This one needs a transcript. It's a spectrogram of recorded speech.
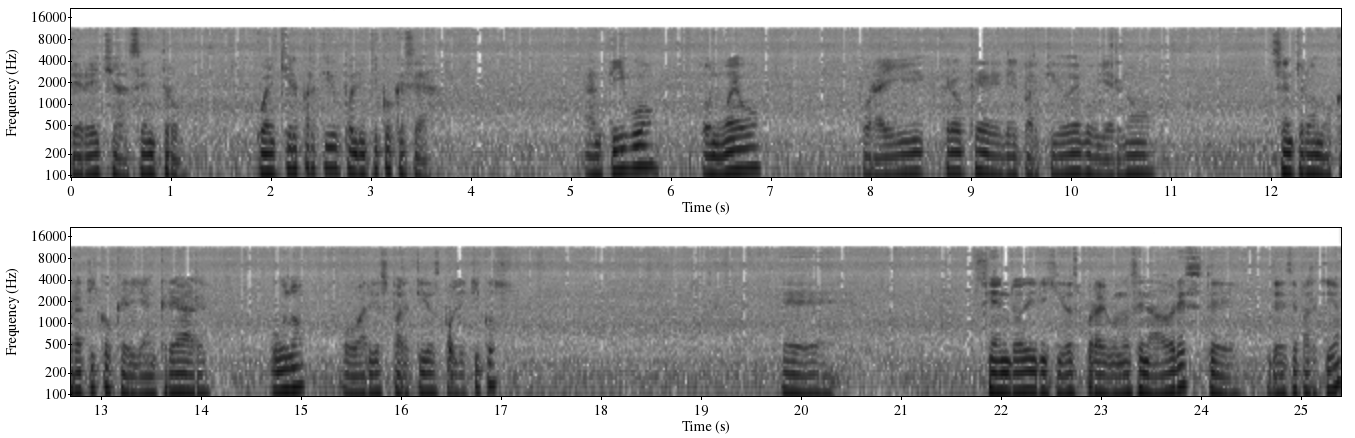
derecha, centro, cualquier partido político que sea, antiguo o nuevo, por ahí creo que del partido de gobierno centro democrático querían crear uno o varios partidos políticos, eh, siendo dirigidos por algunos senadores de, de ese partido.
